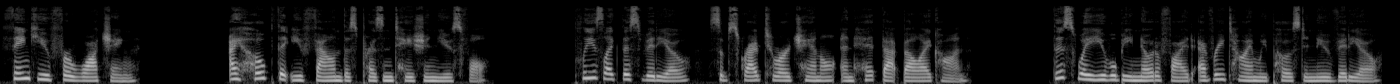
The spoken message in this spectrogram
Thank you for watching. I hope that you found this presentation useful. Please like this video, subscribe to our channel and hit that bell icon. This way you will be notified every time we post a new video.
